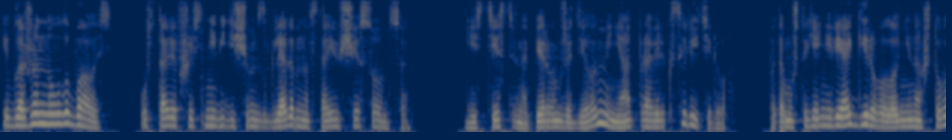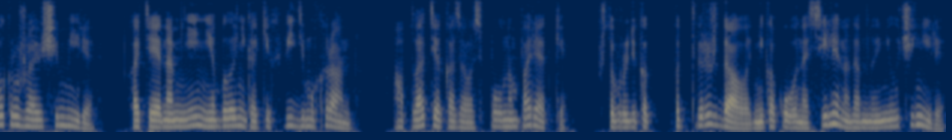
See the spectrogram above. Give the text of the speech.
и блаженно улыбалась, уставившись невидящим взглядом на встающее солнце. Естественно, первым же делом меня отправили к целителю, потому что я не реагировала ни на что в окружающем мире, хотя и на мне не было никаких видимых ран, а платье оказалось в полном порядке, что вроде как подтверждало, никакого насилия надо мной не учинили.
